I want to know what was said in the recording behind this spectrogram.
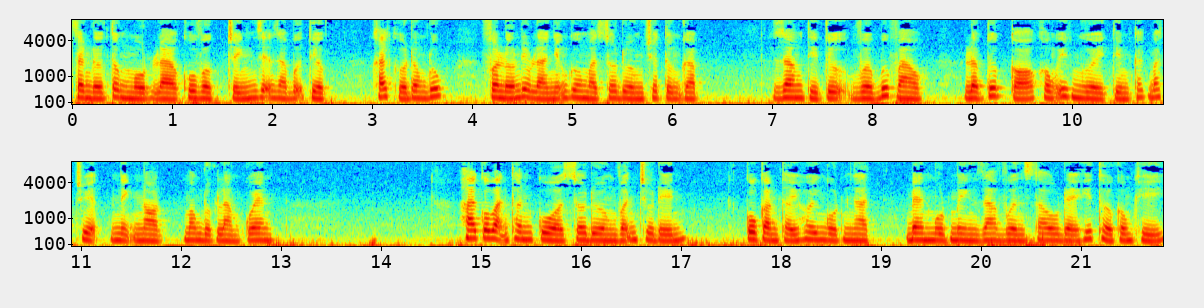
Sành lớn tầng 1 là khu vực chính diễn ra bữa tiệc, Khách khứa đông đúc. Phần lớn đều là những gương mặt sơ đường chưa từng gặp. Giang Thị Tự vừa bước vào, Lập tức có không ít người tìm cách bắt chuyện, Nịnh nọt, mong được làm quen. Hai cô bạn thân của sơ đường vẫn chưa đến. Cô cảm thấy hơi ngột ngạt, Bèn một mình ra vườn sau để hít thở không khí.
